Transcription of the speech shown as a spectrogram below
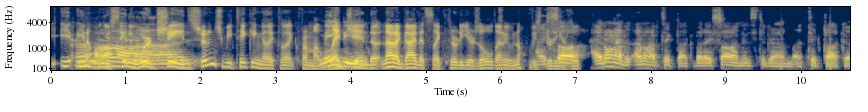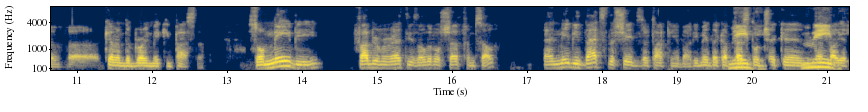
you, you know when you say the word shades, shouldn't you be taking like like from a Maybe. legend, uh, not a guy that's like thirty years old? I don't even know if he's I thirty years old. I don't have. I don't have TikTok, but I saw on Instagram a TikTok of uh, Kevin De Bruyne making pasta. So maybe Fabio Miretti is a little chef himself, and maybe that's the shades they're talking about. He made like a pesto chicken Maybe.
